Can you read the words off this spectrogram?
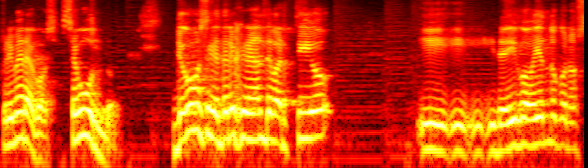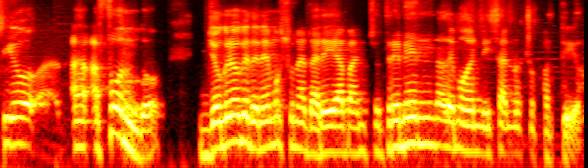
Primera cosa. Segundo, yo como secretario general de partido, y, te digo, habiendo conocido a fondo, yo creo que tenemos una tarea, Pancho, tremenda de modernizar nuestros partidos.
